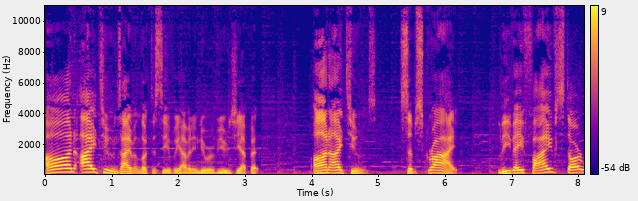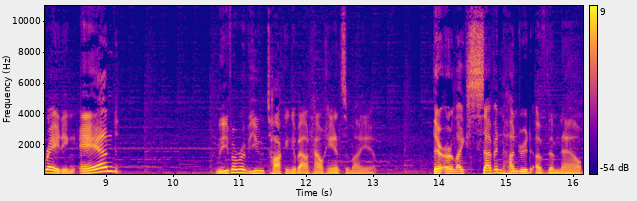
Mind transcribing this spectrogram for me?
On iTunes, I haven't looked to see if we have any new reviews yet, but on iTunes, subscribe, leave a five star rating, and leave a review talking about how handsome I am. There are like 700 of them now.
